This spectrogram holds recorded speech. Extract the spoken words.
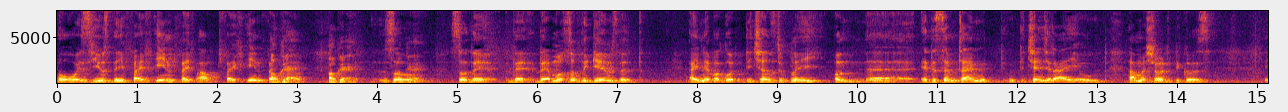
always use the five in, five out, five in, five Okay. out. Okay. So okay. so the, the there are most of the games that I never got the chance to play on uh, at the same time with, with the Chenjerai or Hammershot because uh,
